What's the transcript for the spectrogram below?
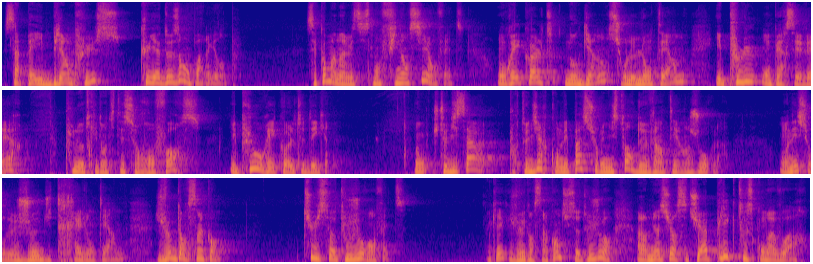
ça paye bien plus qu'il y a 2 ans, par exemple. C'est comme un investissement financier en fait. On récolte nos gains sur le long terme et plus on persévère, plus notre identité se renforce et plus on récolte des gains. Donc je te dis ça pour te dire qu'on n'est pas sur une histoire de 21 jours là. On est sur le jeu du très long terme. Je veux que dans 5 ans, tu y sois toujours en fait. Je veux que dans 5 ans, tu y sois toujours. Alors bien sûr, si tu appliques tout ce qu'on va voir,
